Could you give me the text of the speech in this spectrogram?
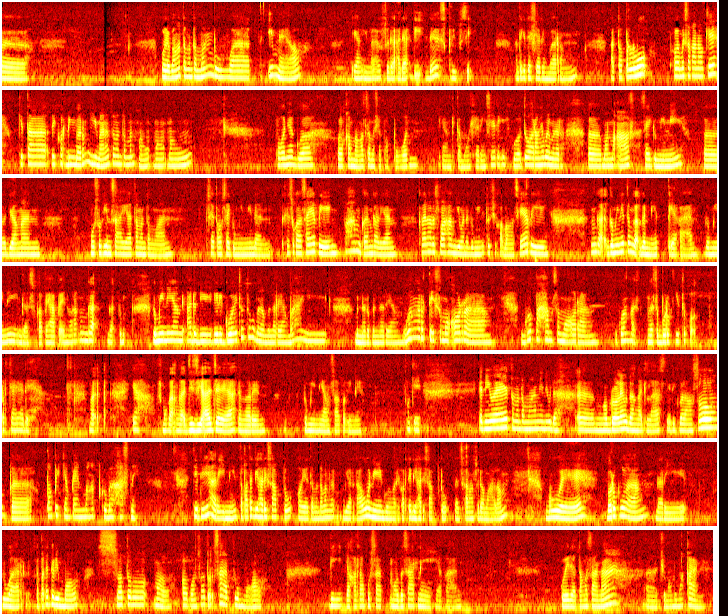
uh, boleh banget teman-teman buat email. Yang email sudah ada di deskripsi. Nanti kita sharing bareng. Atau perlu kalau misalkan oke okay, kita recording bareng gimana teman-teman? Mau mau mau? Pokoknya gue welcome banget sama siapa pun yang kita mau sharing-sharing. Gue tuh orangnya bener-bener uh, mohon maaf saya Gemini. Uh, jangan musuhin saya teman-teman. Saya tahu saya Gemini dan saya suka sharing. Paham kan kalian? Kalian harus paham gimana Gemini tuh suka banget sharing. Enggak Gemini tuh enggak genit ya kan? Gemini enggak suka PHP-in orang enggak enggak Gemini yang ada di diri gue itu tuh benar-benar yang baik bener-bener yang gue ngerti semua orang gue paham semua orang gue nggak nggak seburuk itu kok percaya deh nggak ya semoga nggak jijik aja ya dengerin Gemini yang satu ini oke okay. anyway teman-teman ini udah uh, ngobrolnya udah nggak jelas jadi gue langsung ke topik yang pengen banget gue bahas nih. Jadi hari ini tepatnya di hari Sabtu oh ya teman-teman biar tahu nih gue nge-recordnya di hari Sabtu dan sekarang sudah malam gue baru pulang dari luar tepatnya dari mall suatu mall kalau suatu satu mall di Jakarta Pusat mall besar nih ya kan. Gue datang ke sana uh, cuma mau makan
